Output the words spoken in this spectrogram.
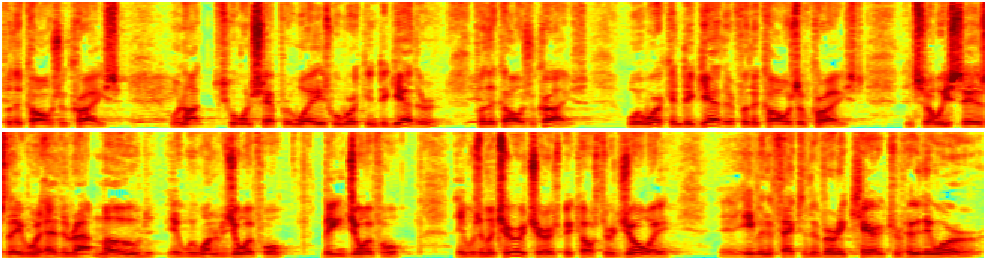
for the cause of Christ. We're not going separate ways. We're working together for the cause of Christ we're working together for the cause of Christ. And so he says they would have the right mode. It was one of joyful, being joyful. It was a mature church because their joy eh, even affected the very character of who they were.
